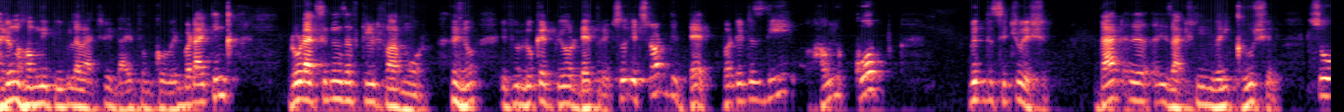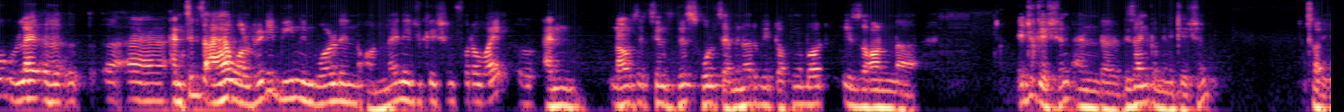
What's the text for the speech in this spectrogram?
I don't know how many people have actually died from covid but i think road accidents have killed far more you know if you look at pure death rate. So it's not the death but it is the how you cope with the situation. That uh, is actually very crucial. So uh, uh, and since i have already been involved in online education for a while and now since this whole seminar we're talking about is on education and design communication sorry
